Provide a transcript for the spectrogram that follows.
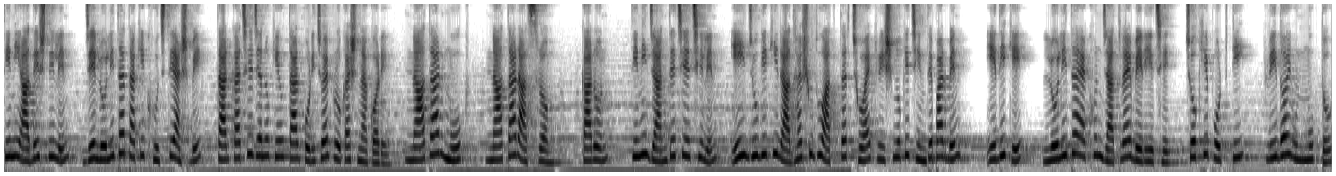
তিনি আদেশ দিলেন যে ললিতা তাকে খুঁজতে আসবে, তার কাছে যেন কেউ তার পরিচয় প্রকাশ না করে। না তার মুখ না তার আশ্রম। কারণ তিনি জানতে চেয়েছিলেন, এই যুগে কি রাধা শুধু আত্মার ছোঁয়ায় কৃষ্ণকে চিনতে পারবেন? এদিকে ললিতা এখন যাত্রায় বেরিয়েছে। চোখে পট্টি, হৃদয় উন্মুক্ত,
